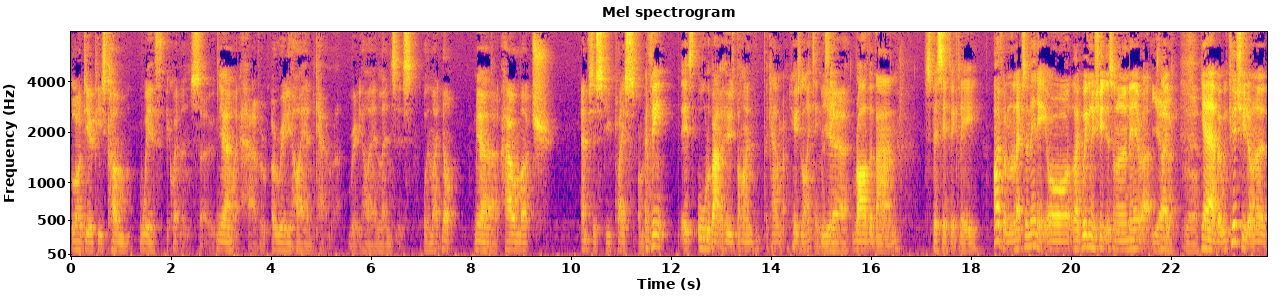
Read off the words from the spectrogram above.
a lot of DOPs come with equipment, so Yeah. they might have a, a really high end camera, really high end lenses, or they might not. Yeah, Uh, how much emphasis do you place on? I think it's all about who's behind the camera, who's lighting the scene, Yeah. rather than specifically. I've got an Alexa Mini, or like we're going to shoot this on an Amira. Yeah, like, yeah, Yeah, but we could shoot it on a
